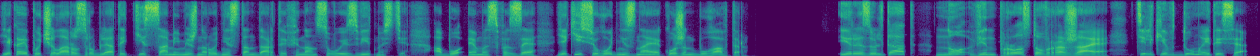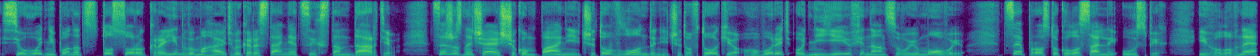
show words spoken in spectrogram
яка й почала розробляти ті самі міжнародні стандарти фінансової звітності або МСФЗ, які сьогодні знає кожен бухгалтер. І результат ну, він просто вражає. Тільки вдумайтеся, сьогодні понад 140 країн вимагають використання цих стандартів. Це ж означає, що компанії, чи то в Лондоні, чи то в Токіо, говорять однією фінансовою мовою. Це просто колосальний успіх. І головне,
